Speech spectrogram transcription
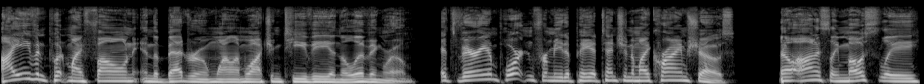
I even put my phone in the bedroom while I'm watching TV in the living room. It's very important for me to pay attention to my crime shows. Now, honestly, mostly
